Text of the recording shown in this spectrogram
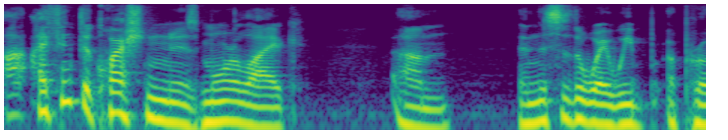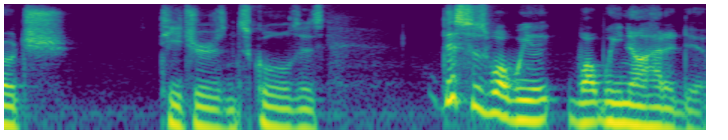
i, think the question is more like um, and this is the way we approach teachers and schools is this is what we what we know how to do.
